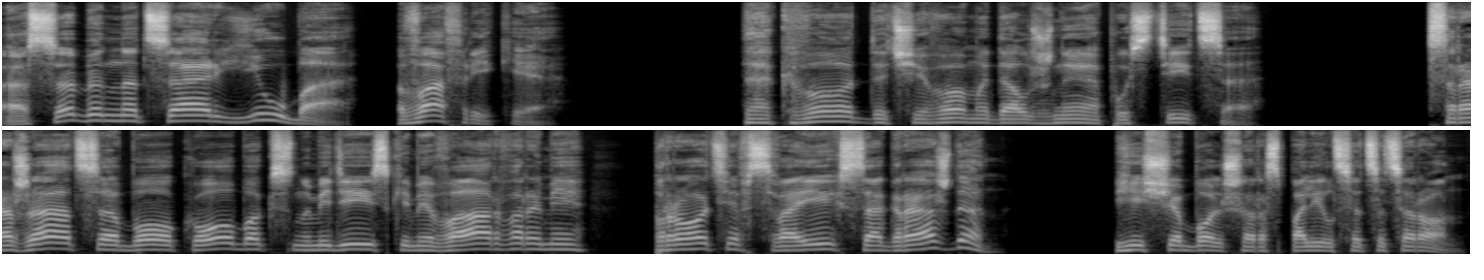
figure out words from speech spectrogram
Особенно царь Юба в Африке. Так вот до чего мы должны опуститься. Сражаться бок о бок с нумидийскими варварами против своих сограждан? Еще больше распалился Цицерон.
